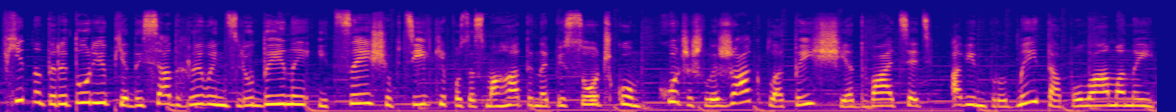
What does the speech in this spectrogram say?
Вхід на територію 50 гривень з людини, і це щоб тільки позасмагати на пісочку. Хочеш лежак, плати ще 20, а він брудний та поламаний.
